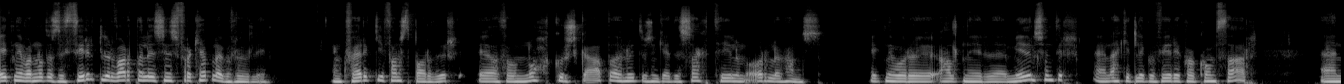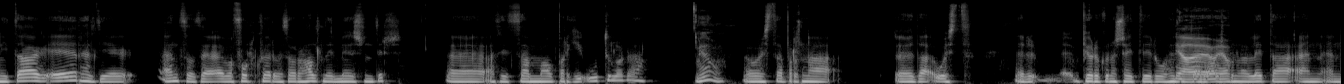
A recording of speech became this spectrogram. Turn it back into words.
Einnig var notast við þyrlur varnaliðsins frá keflaugaflugli en hvergi fannst Bárður eða þó nokkur skapaða hlutur sem geti sagt til um orðlög hans. Einnig voru haldnir uh, miðilsundir en ekkit leikur fyrir hvað kom þar. En í dag er held ég ennþá þegar ef að fólk hverfi þá eru haldnir miðilsundir uh, að því það má bara ekki útloka Já, og veist, það er bara svona það, veist, björgunarsveitir og hundar og alls konar að leita en, en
